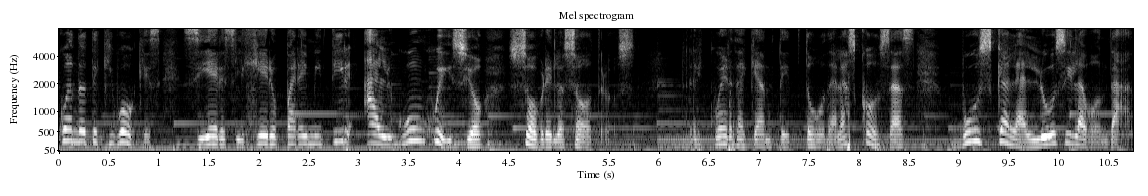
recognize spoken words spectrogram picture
cuando te equivoques si eres ligero para emitir algún juicio sobre los otros. Recuerda que ante todas las cosas, busca la luz y la bondad.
